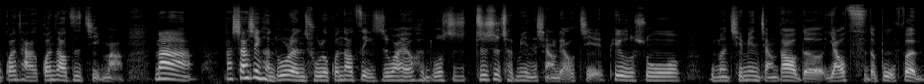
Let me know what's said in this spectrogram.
观察关照自己嘛。那那相信很多人除了关照自己之外，还有很多知知识层面的想了解，譬如说我们前面讲到的爻辞的部分，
